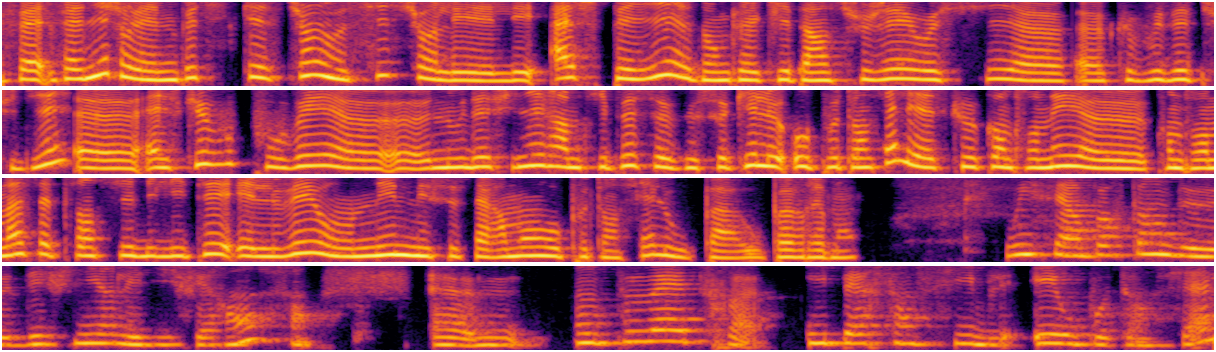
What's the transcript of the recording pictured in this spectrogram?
Fanny, j'aurais une petite question aussi sur les, HPI, donc qui est un sujet aussi que vous étudiez. est-ce que vous pouvez nous définir un petit peu ce, qu'est le haut potentiel et est-ce que quand on a cette sensibilité élevée, on est nécessairement au potentiel ou pas ou pas vraiment? Oui, c'est important de définir les différences. Euh, on peut être hypersensible et au potentiel,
